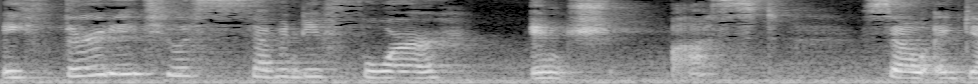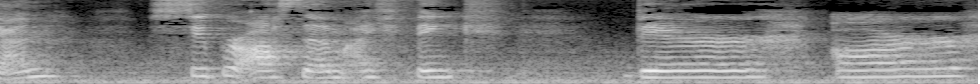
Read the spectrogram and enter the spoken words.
a 30 to a 74 inch bust. So again, super awesome. I think there are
